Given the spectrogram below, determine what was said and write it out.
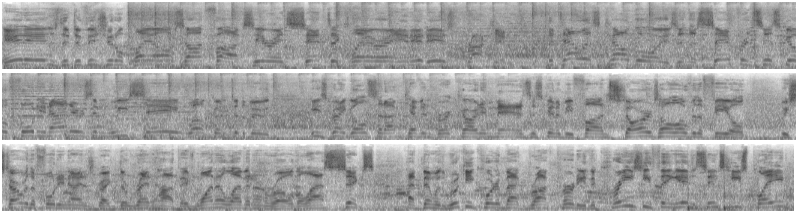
It is the divisional playoffs on Fox here in Santa Clara, and it is rocking. The Dallas Cowboys and the San Francisco 49ers, and we say welcome to the booth. He's Greg Olsen, I'm Kevin Burkhardt, and man, is this going to be fun. Stars all over the field. We start with the 49ers, Greg. They're red hot. They've won 11 in a row. The last six have been with rookie quarterback Brock Purdy. The crazy thing is, since he's played,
